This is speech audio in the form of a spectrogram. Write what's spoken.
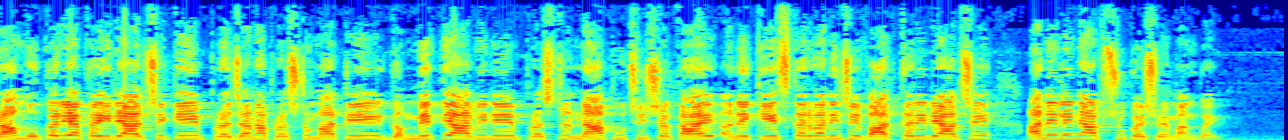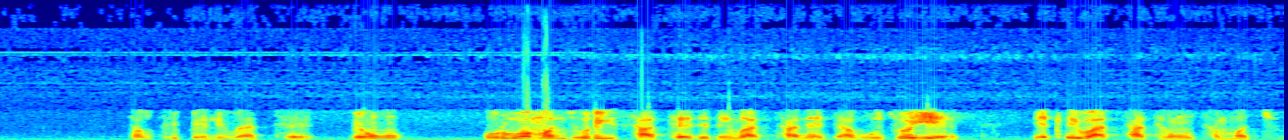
રામ મોકરિયા કહી રહ્યા છે કે પ્રજાના પ્રશ્નો માટે ગમે ત્યાં આવીને પ્રશ્ન ના પૂછી શકાય અને કેસ કરવાની જે વાત કરી રહ્યા છે આને લઈને આપ શું કહેશો, હેમાંગભાઈ? સૌથી પહેલી વાત છે કે હું પૂર્વ મંજૂરી સાથે જ નિવાસ સ્થાને જવું જોઈએ, એટલી વાત સાથે હું સંમત છું.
